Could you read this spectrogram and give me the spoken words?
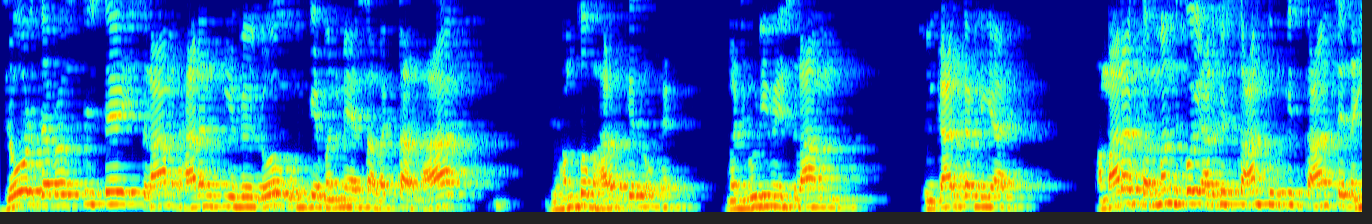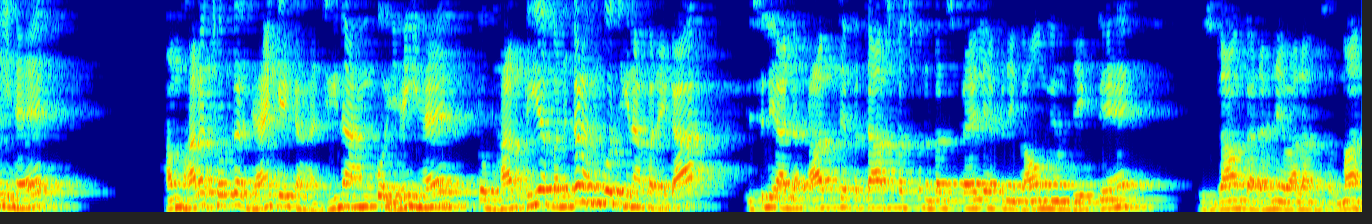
ज़ोर ज़बरदस्ती से इस्लाम धारण किए हुए लोग, उनके मन में ऐसा लगता था, जो हम तो भारत के लोग हैं, मजबूरी में इस्लाम स्वीकार कर लिया है। हमारा संबंध कोई अरबिस्तान, तुर्किस्तान से नहीं है। हम भारत छोड़कर जाएँगे कहा? जीना हमको यही है तो भारतीय बनकर हमको जीना पड़ेगा। इसलिए आज आज से पचास, पचपन वर्ष पहले अपने गाँव में हम देखते हैं, उस गाँव का रहने वाला मुसलमान।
